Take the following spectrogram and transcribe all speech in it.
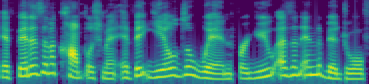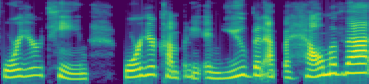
if it is an accomplishment, if it yields a win for you as an individual, for your team, for your company, and you've been at the helm of that,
